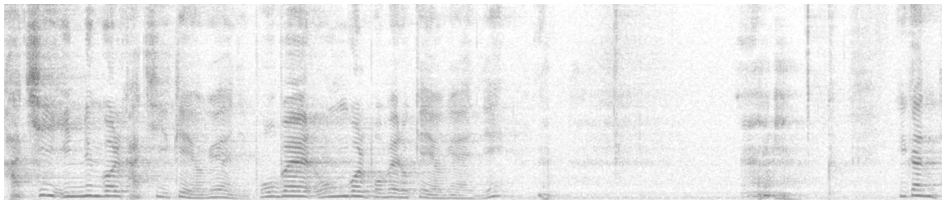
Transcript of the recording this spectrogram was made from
가치 있는 걸 가치 있게 여겨야지. 보배로운 걸 보배롭게 여겨야지. 그러니까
